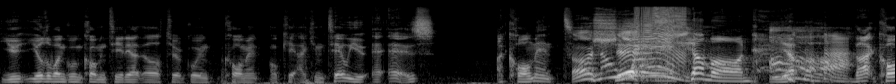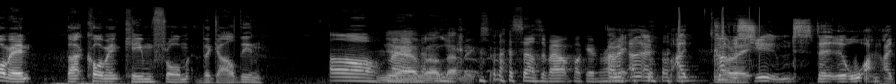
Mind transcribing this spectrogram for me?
You you're the one going commentariat. The other two are going comment. Okay. I can tell you it is a comment. Oh shit! Come on. Yep. Ah. that comment. That comment came from the Guardian. Oh Yeah, man. well, that makes sense. that sounds about fucking I right. mean, I, I, I kind of Alright. assumed that it, I, I,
